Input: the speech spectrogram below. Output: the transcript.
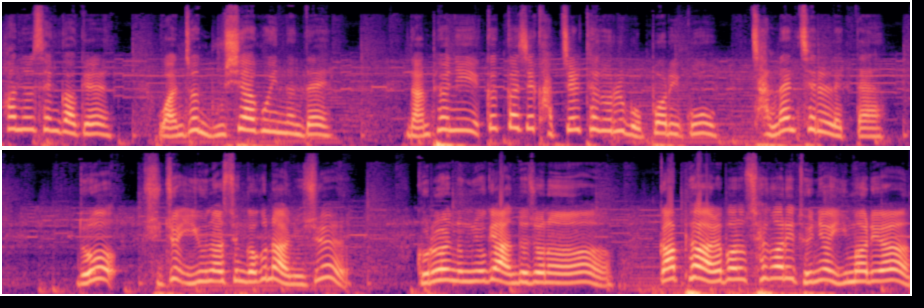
하는 생각에 완전 무시하고 있는데 남편이 끝까지 갑질 태도를 못 버리고 잘난 체를 냈다. 너 진짜 이혼할 생각은 아니지? 그럴 능력이 안 되잖아. 카페 알바로 생활이 되냐 이 말이야.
